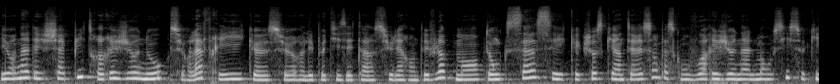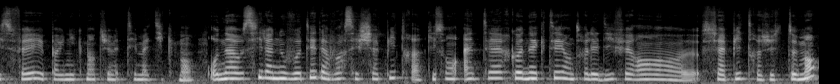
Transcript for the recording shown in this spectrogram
et on a des chapitres régionaux sur l'Afrique, euh, sur les petits États insulaires en développement. Donc ça c'est quelque chose qui est intéressant parce que on voit régionalement aussi ce qui se fait et pas uniquement thématiquement. On a aussi la nouveauté d'avoir ces chapitres qui sont interconnectés entre les différents euh, chapitres justement,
